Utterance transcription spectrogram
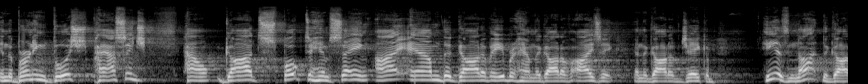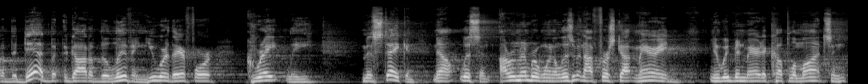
in the burning bush passage, how God spoke to him, saying, I am the God of Abraham, the God of Isaac, and the God of Jacob. He is not the God of the dead, but the God of the living. You were therefore greatly mistaken. Now, listen, I remember when Elizabeth and I first got married, you know, we'd been married a couple of months, and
